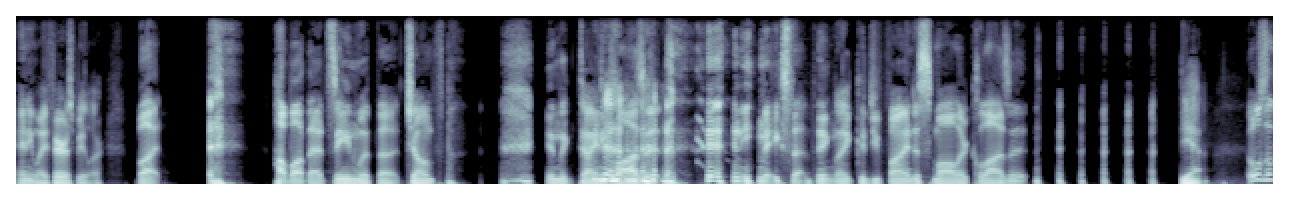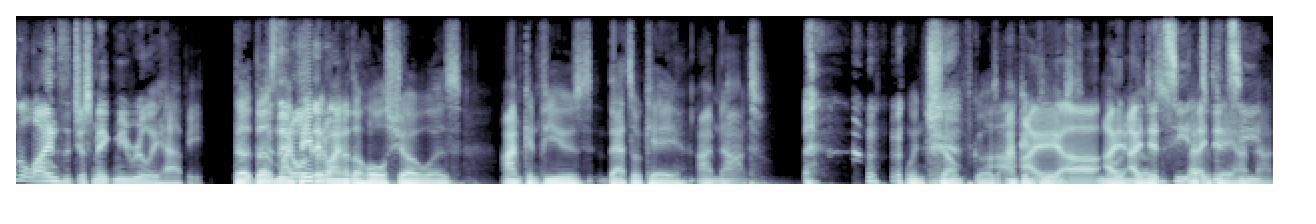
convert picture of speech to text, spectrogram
Anyway, Ferris Bueller. But how about that scene with the chump in the tiny closet, and he makes that thing like, "Could you find a smaller closet?" Yeah. Those are the lines that just make me really happy. The the 'Cause they my don't- they favorite don't- line of the whole show was I'm confused. That's okay. I'm not. when Chump goes, I'm I, confused. uh, Lauren I- I did see- That's I did okay. see- I'm not.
